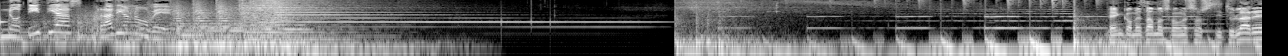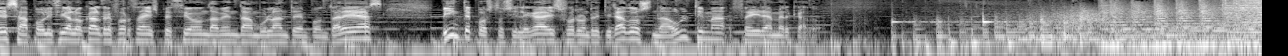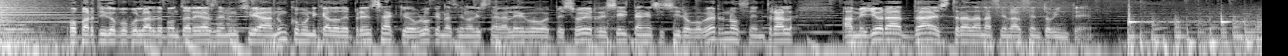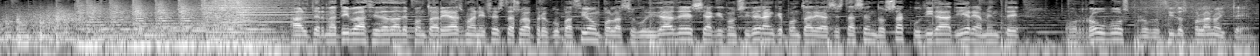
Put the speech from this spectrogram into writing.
Noticias Radio 9. Ben, comezamos con esos titulares. A Policía Local reforza a inspección da venda ambulante en Pontareas. 20 postos ilegais foron retirados na última feira de mercado. O Partido Popular de Pontareas denuncia nun comunicado de prensa que o Bloque Nacionalista Galego e PSOE rexeitan exixir o Goberno Central a mellora da Estrada Nacional 120. A alternativa Cidadá cidade de Pontareas manifesta a súa preocupación pola seguridade xa que consideran que Pontareas está sendo sacudida diariamente por roubos producidos pola noite.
